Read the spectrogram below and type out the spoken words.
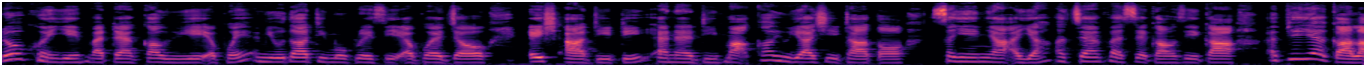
လူ့အခွင့်အရေးမှတ်တမ်းကောက်ယူရေးအဖွဲ့အမျိုးသားဒီမိုကရေစီအဖွဲ့ချုပ် HRDT NLD မှကောက်ယူရရှိထားသောစည်ရင်းများအရာအကြမ်းဖက်စစ်ကောင်စီကအပြစ်ရက်ကာလ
